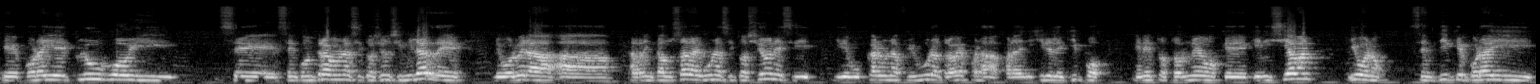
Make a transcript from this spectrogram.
eh, por ahí el club hoy se, encontraba en una situación similar de, volver a, reencauzar algunas situaciones y, de buscar una figura otra vez para, dirigir el equipo en estos torneos que, iniciaban. Y bueno, sentí que por ahí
